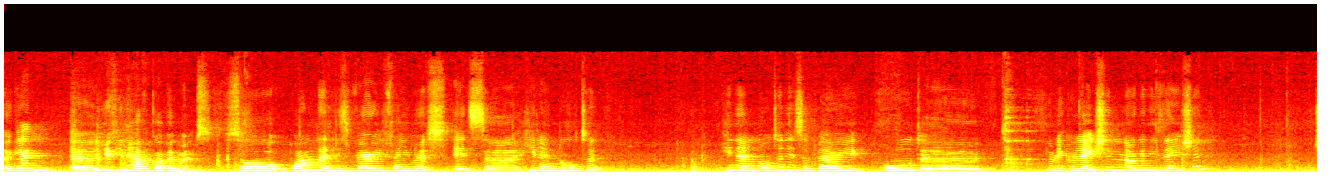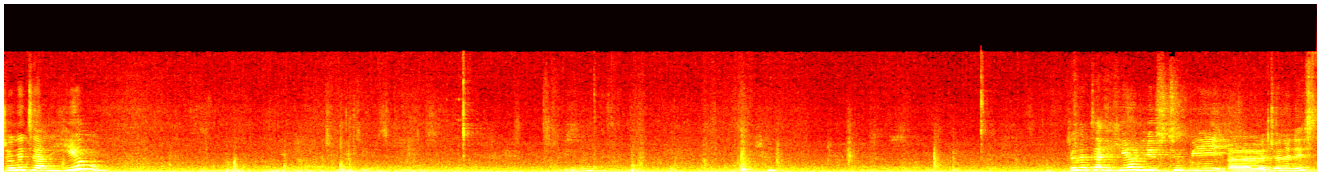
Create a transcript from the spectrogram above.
Again, uh, you can have governments. So one that is very famous, it's uh, Hill and Knowlton. Hill and Knowlton is a very old uh, public relation organization. Jonathan Hill. Jonathan Hill used to be a journalist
